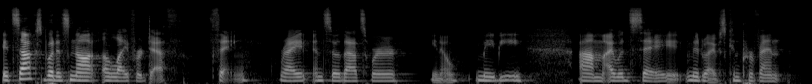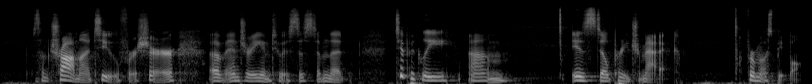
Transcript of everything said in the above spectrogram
it sucks, but it's not a life or death thing, right? And so that's where, you know, maybe um, I would say midwives can prevent some trauma too, for sure, of entering into a system that typically um, is still pretty traumatic for most people.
